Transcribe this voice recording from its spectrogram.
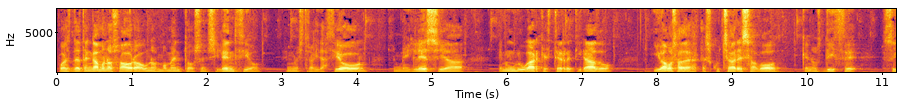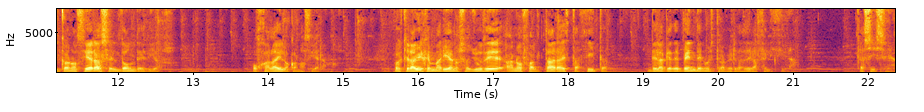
Pues detengámonos ahora unos momentos en silencio, en nuestra habitación, en una iglesia, en un lugar que esté retirado, y vamos a escuchar esa voz que nos dice, si conocieras el don de Dios. Ojalá y lo conociéramos. Pues que la Virgen María nos ayude a no faltar a esta cita de la que depende nuestra verdadera felicidad. Que así sea.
